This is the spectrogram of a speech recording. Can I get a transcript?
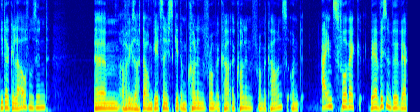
die da gelaufen sind. Ähm, aber wie gesagt, darum geht es nicht. Es geht um Colin from, Acca- Colin from Accounts. Und eins vorweg, wer wissen will, wer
